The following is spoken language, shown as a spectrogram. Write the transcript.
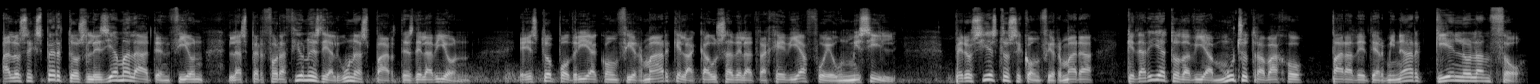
A los expertos les llama la atención las perforaciones de algunas partes del avión. Esto podría confirmar que la causa de la tragedia fue un misil. Pero si esto se confirmara, quedaría todavía mucho trabajo para determinar quién lo lanzó.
